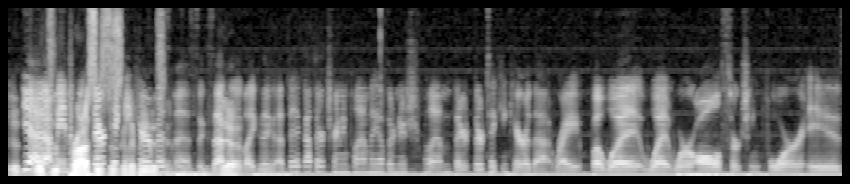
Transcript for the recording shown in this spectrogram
it, yeah, it's I mean, process is going to be the same business. Exactly. Yeah. Like they they got their training plan, they have their nutrition plan. They're they're taking care of that, right? But what what we're all searching for is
